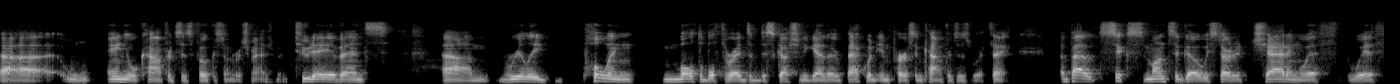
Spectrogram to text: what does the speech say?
uh, annual conferences focused on risk management, two day events, um, really pulling multiple threads of discussion together back when in person conferences were a thing. About six months ago, we started chatting with with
